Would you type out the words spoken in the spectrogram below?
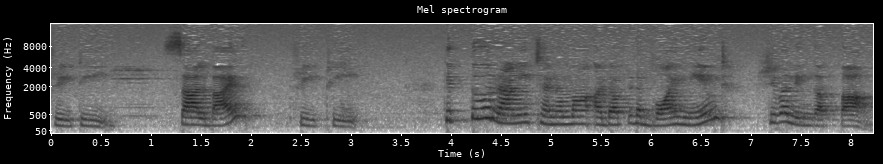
Treaty, Salbai Treaty. Kittur Rani Chennamma adopted a boy named Shivalingappa.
